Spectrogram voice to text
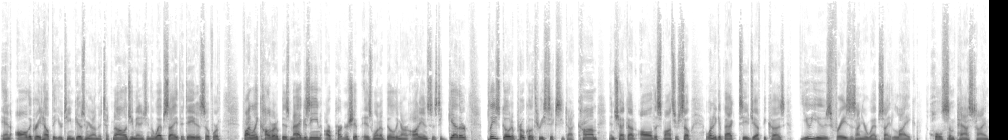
and all the great help that your team gives me around the technology, managing the website, the data, so forth. Finally, Colorado Biz Magazine. Our partnership is one of building our audiences together. Please go to proco360.com and check out all the sponsors. So, I wanted to get back to Jeff because you use phrases on your website like wholesome pastime,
